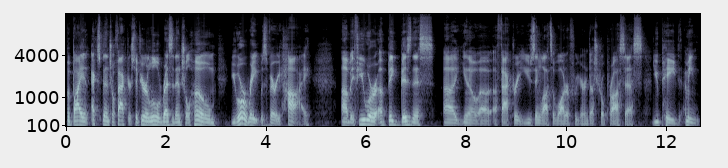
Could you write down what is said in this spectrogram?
but by an exponential factor. So if you're a little residential home, your rate was very high. Um, if you were a big business, uh, you know, a, a factory using lots of water for your industrial process, you paid, I mean,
